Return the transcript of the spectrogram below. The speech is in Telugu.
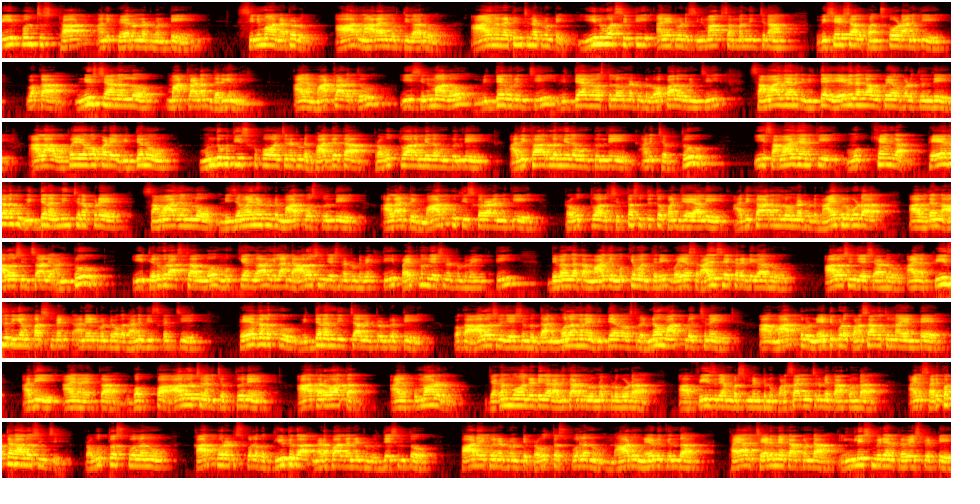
పీపుల్స్ స్టార్ అని పేరున్నటువంటి సినిమా నటుడు ఆర్ నారాయణమూర్తి గారు ఆయన నటించినటువంటి యూనివర్సిటీ అనేటువంటి సినిమాకు సంబంధించిన విశేషాలు పంచుకోవడానికి ఒక న్యూస్ ఛానల్లో మాట్లాడడం జరిగింది. ఆయన మాట్లాడుతూ ఈ సినిమాలో విద్య గురించి విద్యా వ్యవస్థలో ఉన్నటువంటి లోపాల గురించి సమాజానికి విద్య ఏ విధంగా ఉపయోగపడుతుంది అలా ఉపయోగపడే విద్యను ముందుకు తీసుకుపోవాల్సినటువంటి బాధ్యత ప్రభుత్వాల మీద ఉంటుంది అధికారుల మీద ఉంటుంది అని చెప్తూ ఈ సమాజానికి ముఖ్యంగా పేదలకు విద్యను అందించినప్పుడే సమాజంలో నిజమైనటువంటి మార్పు వస్తుంది. అలాంటి మార్పు తీసుకురావడానికి ప్రభుత్వాలు చిత్తశుద్ధితో పనిచేయాలి అధికారంలో ఉన్నటువంటి నాయకులు కూడా ఆ విధంగా ఆలోచించాలి అంటూ ఈ తెలుగు రాష్ట్రాల్లో ముఖ్యంగా ఇలాంటి ఆలోచన చేసినటువంటి వ్యక్తి ప్రయత్నం చేసినటువంటి వ్యక్తి దివంగత మాజీ ముఖ్యమంత్రి వైఎస్ రాజశేఖర రెడ్డి గారు ఆలోచన చేశాడు. ఆయన ఫీజు రియంబర్స్మెంట్ అనేటువంటి ఒక దాన్ని తీసుకొచ్చి పేదలకు విద్యను అందించాలనేటువంటి ఒక ఆలోచన చేసిండు. దాని మూలంగానే విద్యా వ్యవస్థలో ఎన్నో మార్పులు వచ్చినాయి. ఆ మార్పులు నేటికి కూడా కొనసాగుతున్నాయంటే అది ఆయన యొక్క గొప్ప ఆలోచన అని చెప్తూనే ఆ తర్వాత ఆయన కుమారుడు జగన్మోహన్ రెడ్డి గారు అధికారంలో ఉన్నప్పుడు కూడా ఆ ఫీజు రియంబర్స్మెంట్ను కొనసాగించడమే కాకుండా ఆయన సరికొత్తగా ఆలోచించి ప్రభుత్వ స్కూళ్ళను కార్పొరేట్ స్కూళ్ళకు ధీటుగా నడపాలనేటువంటి ఉద్దేశంతో పాడైపోయినటువంటి ప్రభుత్వ స్కూళ్ళను నాడు నేడు కింద తయారు చేయడమే కాకుండా ఇంగ్లీష్ మీడియాన్ని ప్రవేశపెట్టి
